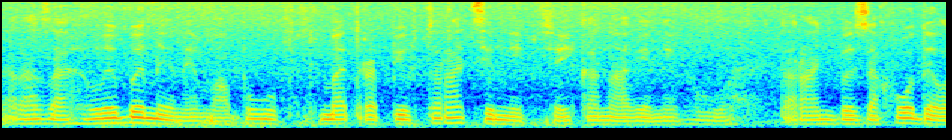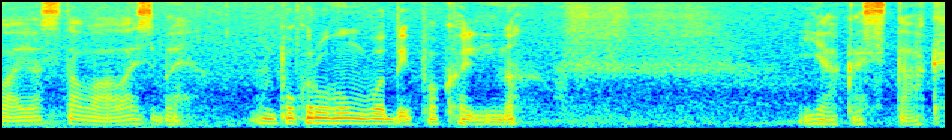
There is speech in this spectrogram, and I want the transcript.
Зараз глибини нема. Було б тут метра півтора ціни б цій канаві не було. Тарань би заходила і оставалась би по кругом води по коліно. Якось так.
